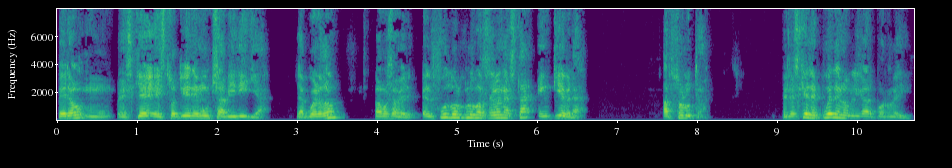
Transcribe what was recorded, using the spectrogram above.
pero mm, es que esto tiene mucha vidilla, ¿de acuerdo? Vamos a ver, el Fútbol Club Barcelona está en quiebra, absoluta, pero es que le pueden obligar por ley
